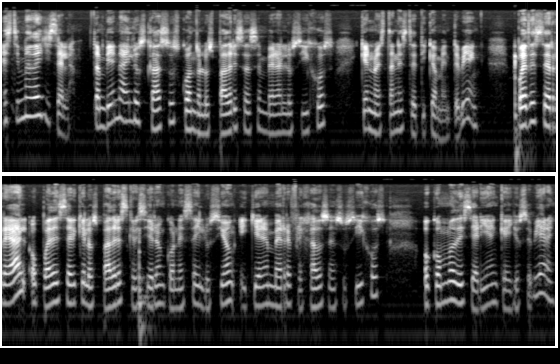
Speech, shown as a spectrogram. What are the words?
Estimada Gisela, también hay los casos cuando los padres hacen ver a los hijos que no están estéticamente bien. Puede ser real o puede ser que los padres crecieron con esa ilusión y quieren ver reflejados en sus hijos o cómo desearían que ellos se vieran.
